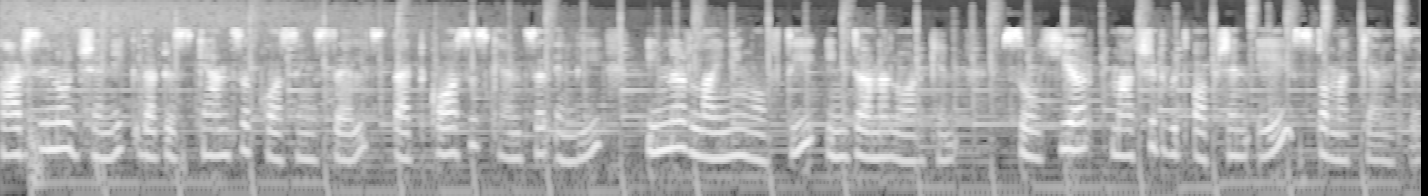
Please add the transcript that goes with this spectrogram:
carcinogenic that is cancer causing cells that causes cancer in the inner lining of the internal organ. So here match it with option A stomach cancer.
